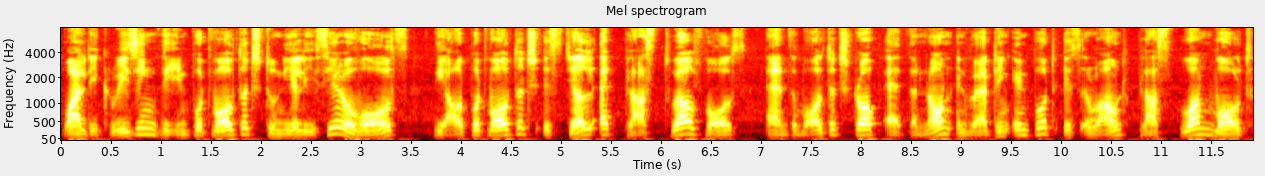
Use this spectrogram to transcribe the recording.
While decreasing the input voltage to nearly 0V, the output voltage is still at plus 12V and the voltage drop at the non-inverting input is around plus 1V.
